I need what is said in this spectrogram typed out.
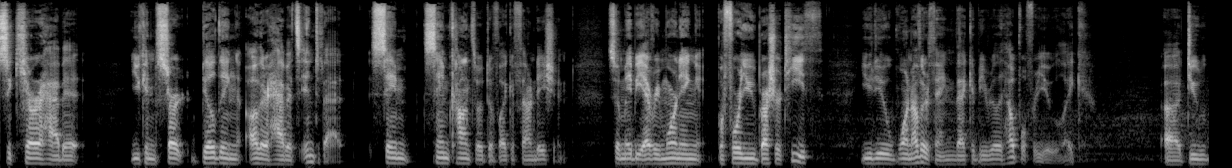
secure habit you can start building other habits into that. Same same concept of like a foundation. So maybe every morning before you brush your teeth you do one other thing that could be really helpful for you like uh, do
